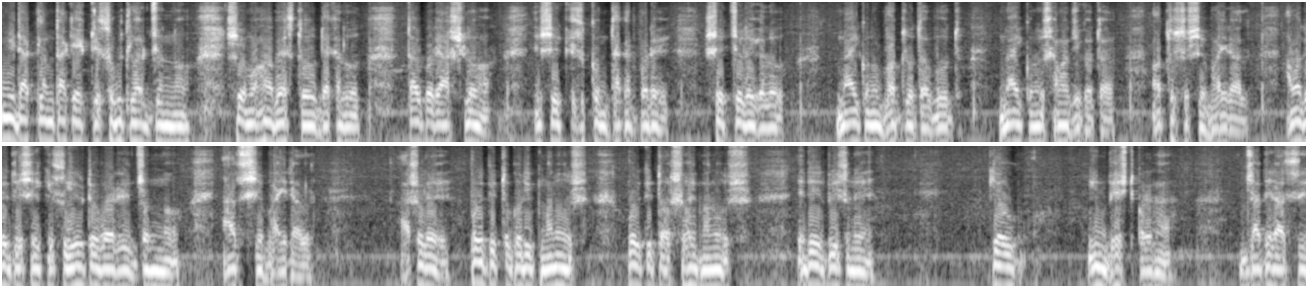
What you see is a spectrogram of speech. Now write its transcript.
আমি ডাকলাম তাকে একটি ছবি তোলার জন্য। সে মহাব্যস্ত দেখাল, তারপরে আসলো সে কিছুক্ষণ থাকার পরে সে চলে গেল। নাই কোনো ভদ্রতা বোধ, নাই কোনো সামাজিকতা, অথচ সে ভাইরাল। আমাদের দেশে কিছু ইউটিউবারের জন্য আজ সে ভাইরাল। আসলে পরিচিত গরিব মানুষ পরিচিত অসহায় মানুষ, এদের পিছনে কেউ ইনভেস্ট করে না। যাদের আছে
